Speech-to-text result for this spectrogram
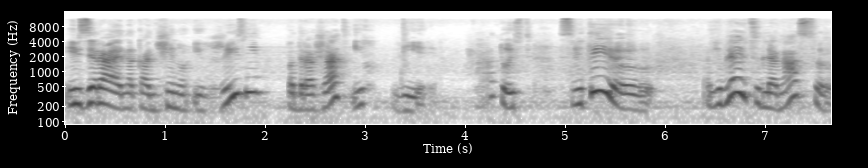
и, взирая на кончину их жизни, подражать их вере. Да, то есть святые э, являются для нас э,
